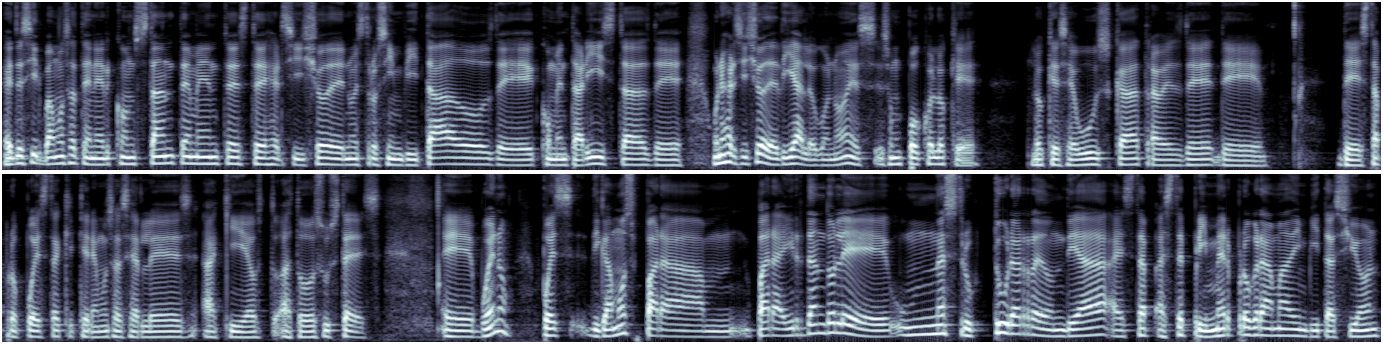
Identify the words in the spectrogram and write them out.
Es decir, vamos a tener constantemente este ejercicio de nuestros invitados, de comentaristas, de un ejercicio de diálogo, ¿no? Es, un poco lo que, lo que se busca a través de, de, esta propuesta que queremos hacerles aquí a, a todos ustedes. Eh, bueno, pues digamos, para, mm, para, ir dándole una estructura redondeada a, esta, a este primer programa de invitación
